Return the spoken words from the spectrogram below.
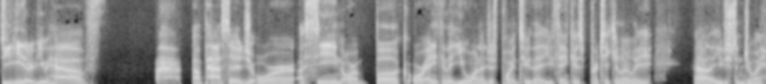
do either of you have a passage or a scene or a book or anything that you want to just point to that you think is particularly uh, that you just enjoy?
